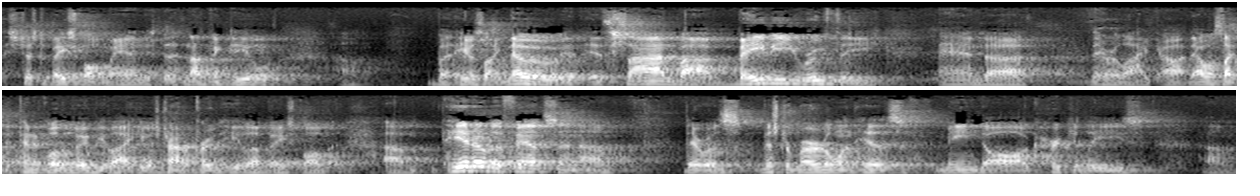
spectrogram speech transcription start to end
it's just a baseball, man, it's not a big deal. But he was like, no, it, it's signed by Baby Ruthie. And uh, they were like, uh, that was like the pinnacle of the movie. Like he was trying to prove that he loved baseball. But um, he hit over the fence, and um, there was Mr. Mertle and his mean dog, Hercules, um,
